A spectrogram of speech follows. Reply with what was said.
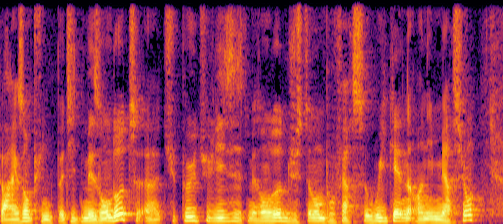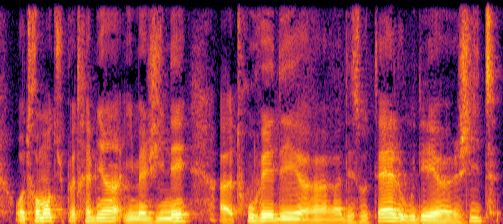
par exemple une petite maison d'hôte, tu peux utiliser cette maison d'hôte justement pour faire ce week-end en immersion. Autrement, tu peux très bien imaginer trouver des, des, hôtels ou des gîtes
